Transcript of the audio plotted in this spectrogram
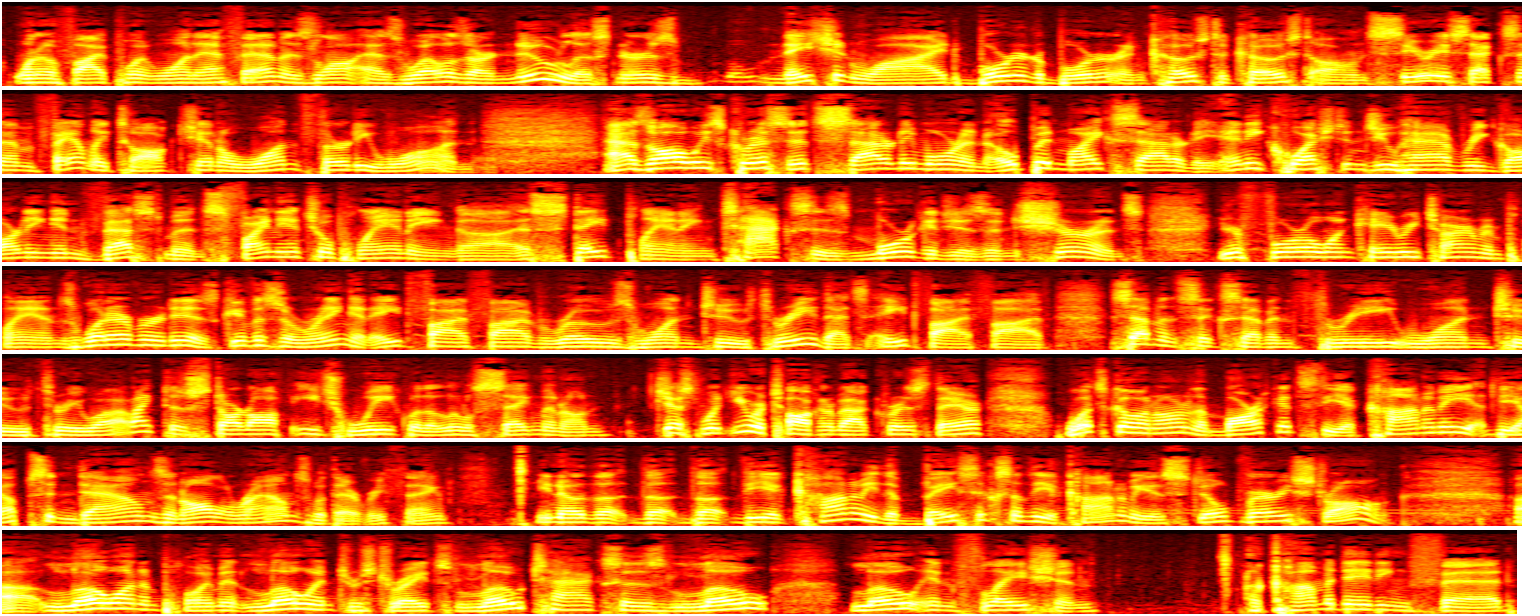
105.1 FM, as, long, as well as our new listeners nationwide, border to border, and coast to coast on SiriusXM Family Talk, channel 131. As always, Chris, it's Saturday morning, open mic Saturday. Any questions you have regarding investments, financial planning, uh, estate planning, taxes, mortgages, insurance, your 401k retirement plans, whatever it is, give us a ring at 855 Rose 123. That's 855 767 3123. Well, I like to start off each week with a little segment on just what you were talking about, Chris, there. What's going on in the markets, the economy, the ups and downs, and all arounds with everything. You know, the, the, the, the economy, the basics of the economy is still very strong. Uh, low unemployment, low interest rates, low taxes, low low inflation, accommodating Fed,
